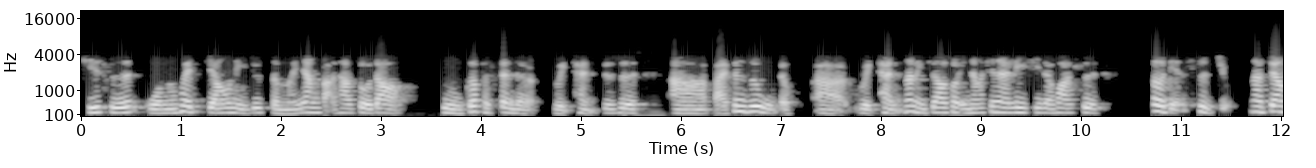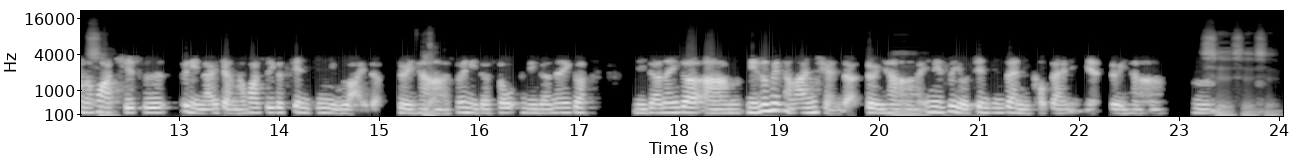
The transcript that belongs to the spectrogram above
其实我们会教你就怎么样把它做到。五个 percent 的 return 就是啊百分之五的啊 return，那你知道说银行现在利息的话是二点四九，那这样的话其实对你来讲的话是一个现金流来的，对哈啊，所以你的收你的那个你的那个啊你是非常安全的，对哈啊，因为是有现金在你口袋里面，对哈啊，嗯，是是是，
